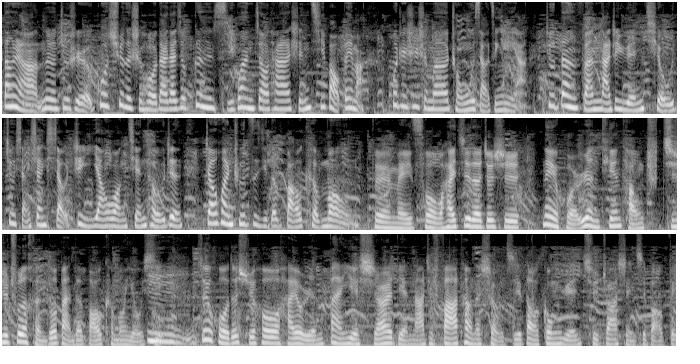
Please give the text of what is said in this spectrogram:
当然啊，那就是过去的时候，大家就更习惯叫它神奇宝贝嘛，或者是什么宠物小精灵啊。就但凡拿着圆球，就想像小智一样往前投掷，召唤出自己的宝可梦。对，没错，我还记得就是那会儿任天堂其实出了很多版的宝可梦游戏，最火的时候还有人半夜十二点拿着发烫的手机到公园去抓神奇宝贝。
